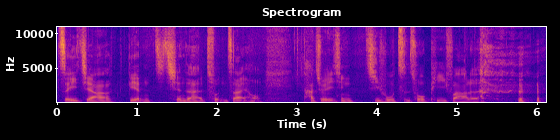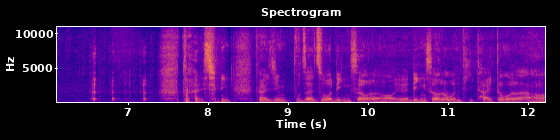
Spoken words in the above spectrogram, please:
这一家店现在还存在哈。他就已经几乎只做批发了，他已经他已经不再做零售了哦，因为零售的问题太多了，然后，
